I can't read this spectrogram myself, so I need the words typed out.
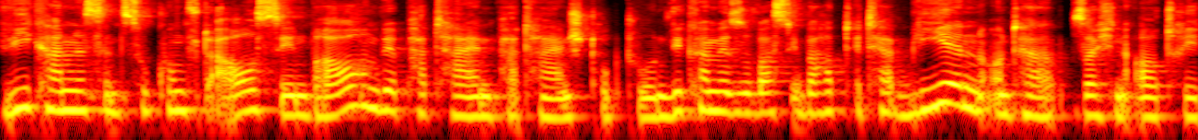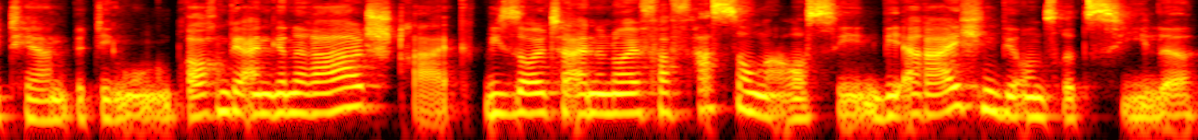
wie kann es in Zukunft aussehen? Brauchen wir Parteien, Parteienstrukturen? Wie können wir sowas überhaupt etablieren unter solchen autoritären Bedingungen? Brauchen wir einen Generalstreik? Wie sollte eine neue Verfassung aussehen? Wie erreichen wir unsere Ziele?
